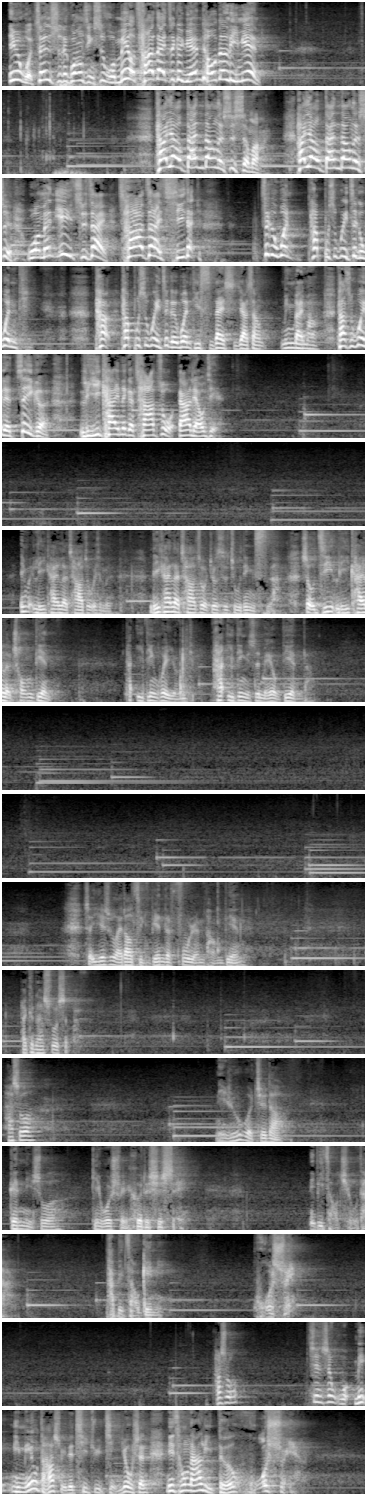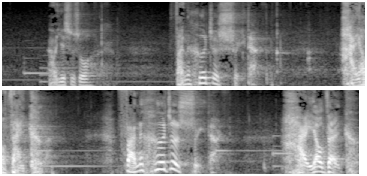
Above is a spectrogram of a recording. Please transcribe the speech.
因为我真实的光景是我没有插在这个源头的里面。他要担当的是什么？他要担当的是我们一直在插在其他这个问，他不是为这个问题，他他不是为这个问题死在石架上，明白吗？他是为了这个离开那个插座，大家了解？因为离开了插座，为什么？离开了插座就是注定死啊！手机离开了充电，它一定会有一天。它一定是没有电的，所以耶稣来到井边的妇人旁边，他跟他说什么？他说：“你如果知道，跟你说给我水喝的是谁？”你必早求他，他必早给你活水。他说：“先生，我没你没有打水的器具，井又深，你从哪里得活水啊？”然后耶稣说：“凡喝这水的，还要再渴；凡喝这水的，还要再渴；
